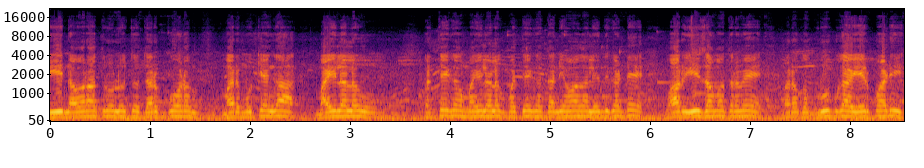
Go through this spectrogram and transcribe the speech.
ఈ నవరాత్రులతో జరుపుకోవడం మరి ముఖ్యంగా మహిళలు ప్రత్యేకంగా మహిళలకు ప్రత్యేకంగా ధన్యవాదాలు. ఎందుకంటే వారు ఈ సంవత్సరమే మరి ఒక గ్రూప్గా ఏర్పడి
